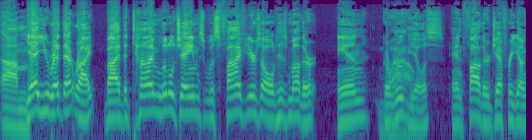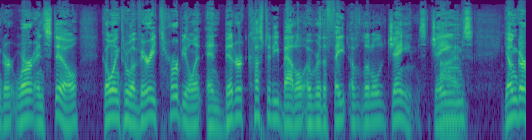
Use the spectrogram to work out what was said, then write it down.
Um, Yeah, you read that right. By the time little James was five years old, his mother, Anne Georgulas, and father, Jeffrey Younger, were and still going through a very turbulent and bitter custody battle over the fate of little James. James Younger,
